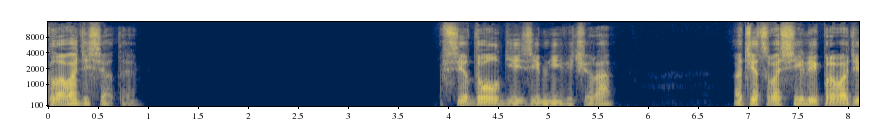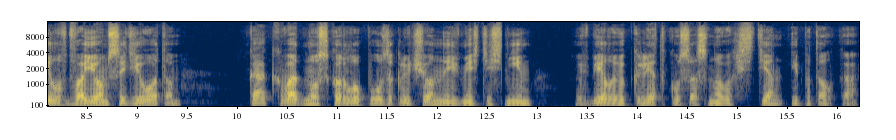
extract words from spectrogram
Глава десятая. Все долгие зимние вечера отец Василий проводил вдвоем с идиотом, как в одну скорлупу, заключенный вместе с ним в белую клетку сосновых стен и потолка.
